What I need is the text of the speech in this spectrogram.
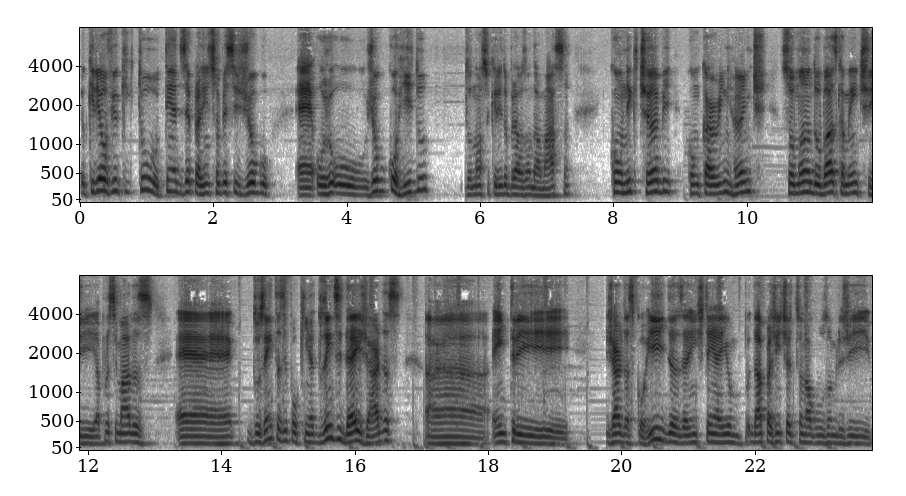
eu queria ouvir o que tu tem a dizer para a gente sobre esse jogo, é, o, o, jogo corrido do nosso querido Brauzão da Massa, com o Nick Chubb, com o Kareem Hunt, somando basicamente aproximadas é, 200 e pouquinho, 210 jardas uh, entre jardas corridas. A gente tem aí, um, dá para a gente adicionar alguns números de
